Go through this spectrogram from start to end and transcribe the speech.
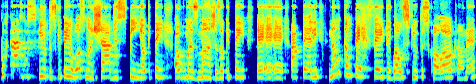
por trás dos filtros, que tem o rosto manchado espinha, ou que tem algumas manchas, ou que tem é, é, é, a pele não tão perfeita igual os filtros colocam, né?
